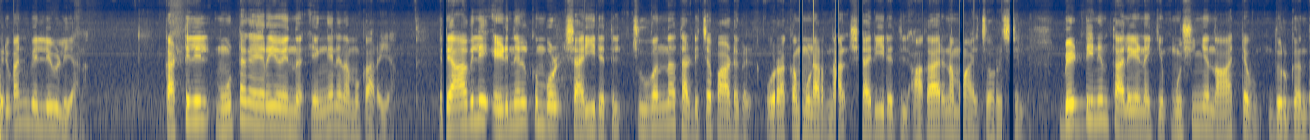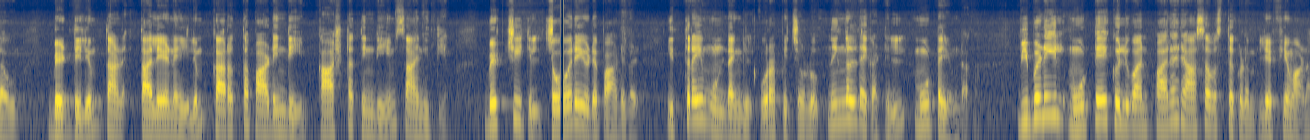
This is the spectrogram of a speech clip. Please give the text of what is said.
ഒരു വൻ വെല്ലുവിളിയാണ്. കട്ടിലിൽ മൂട്ട കയറിയോ എന്ന് എങ്ങനെ നമുക്കറിയാം? രാവിലെ എഴുന്നേൽക്കുമ്പോൾ ശരീരത്തിൽ ചുവന്ന തടിച്ച പാടുകൾ ഉറക്കമുണർന്നാൽ ശരീരത്തിൽ അകാരണമായ ചൊറിച്ചിൽ ബെഡിനും തലയിണയ്ക്കും മുഷിഞ്ഞ നാറ്റവും ദുർഗന്ധവും ബെഡിലും തലയിണയിലും കറുത്ത പാടിന്റെയും കാഷ്ടത്തിന്റെയും സാന്നിധ്യം ബെഡ്ഷീറ്റിൽ ചോരയുടെ പാടുകൾ ഇത്രയും ഉണ്ടെങ്കിൽ ഉറപ്പിച്ചോളൂ നിങ്ങളുടെ കട്ടിലിൽ മൂട്ടയുണ്ട്. വിപണിയിൽ മൂട്ടയെ കൊല്ലുവാൻ പല രാസവസ്തുക്കളും ലഭ്യമാണ്.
